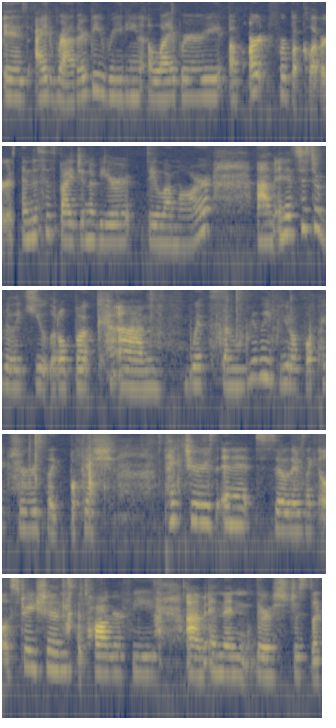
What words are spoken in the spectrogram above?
is I'd Rather Be Reading a Library of Art for Book Lovers and this is by Genevieve de la Mare um, and it's just a really cute little book um, with some really beautiful pictures like bookish pictures in it so there's like illustrations photography um, and then there's just like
